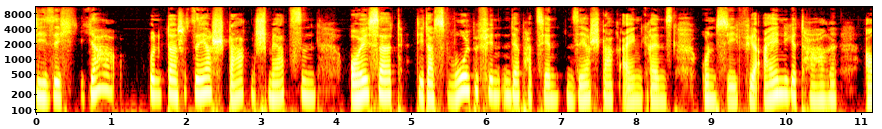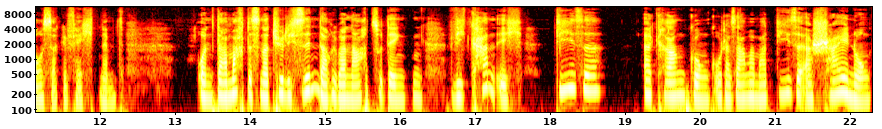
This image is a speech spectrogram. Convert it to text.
die sich ja unter sehr starken Schmerzen äußert, die das Wohlbefinden der Patienten sehr stark eingrenzt und sie für einige Tage außer Gefecht nimmt. Und da macht es natürlich Sinn, darüber nachzudenken, wie kann ich diese Erkrankung oder sagen wir mal diese Erscheinung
